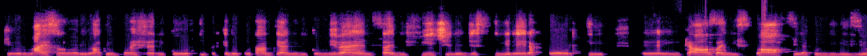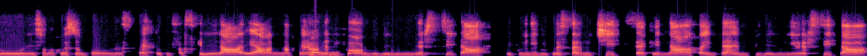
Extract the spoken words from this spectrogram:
che ormai sono arrivate un po' ai ferri corti perché dopo tanti anni di convivenza è difficile gestire i rapporti eh, in casa, gli spazi, la condivisione, insomma questo è un po' un aspetto che fa sclerare Anna, però il ricordo dell'università e quindi di questa amicizia che è nata ai tempi dell'università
